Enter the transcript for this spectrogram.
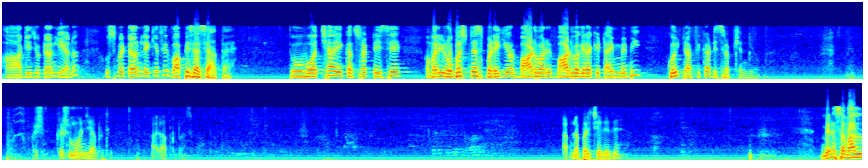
आगे जो टर्न लिया ना, उसमें टर्न लेके फिर वापस ऐसे आता है। तो वो अच्छा एक कंस्ट्रक्ट इससे हमारी रोबस्टनेस बढ़ेगी और बाढ़ बाढ़ वगैरह के टाइम में भी कोई ट्रैफ़िक का डिसरप्शन नहीं होगा। कृष्ण मोहन जी, आप आपके पास। अपना परिचय दे दें। मेरा सवाल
